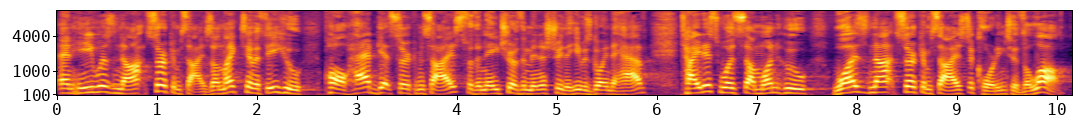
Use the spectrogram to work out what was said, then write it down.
and he was not circumcised. Unlike Timothy, who Paul had get circumcised for the nature of the ministry that he was going to have, Titus was someone who was not circumcised according to the law.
